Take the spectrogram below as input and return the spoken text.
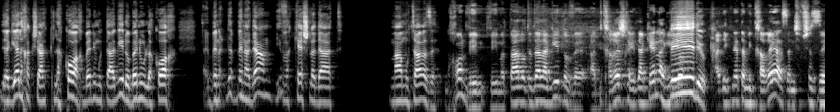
יגיע לך כשהלקוח, בין אם הוא תאגיד או בין אם הוא לקוח, בן, בן אדם יבקש לדעת מה המוצר הזה. נכון, ואם, ואם אתה לא תדע להגיד לו, והמתחרה שלך ידע כן להגיד בדיוק. לו, עד יקנה את המתחרה, אז אני חושב שזה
